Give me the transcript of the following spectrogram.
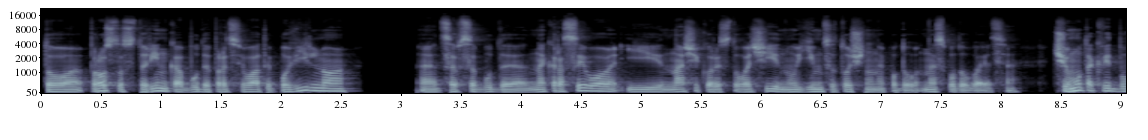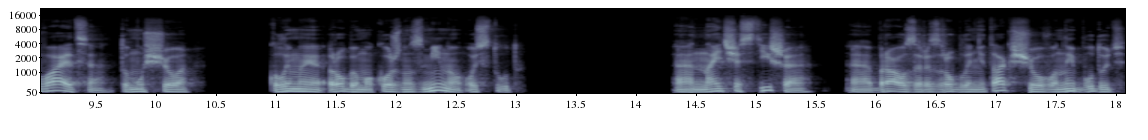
то просто сторінка буде працювати повільно, це все буде некрасиво, і наші користувачі ну, їм це точно не сподобається. Чому так відбувається? Тому що коли ми робимо кожну зміну ось тут, е, найчастіше е, браузери зроблені так, що вони будуть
